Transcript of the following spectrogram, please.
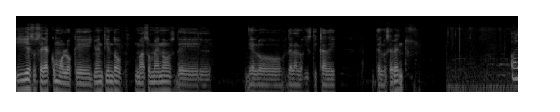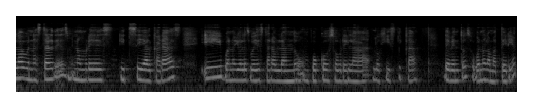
Y eso sería como lo que yo entiendo más o menos del, de, lo, de la logística de, de los eventos. Hola, buenas tardes. Mi nombre es Itzi Alcaraz y bueno, yo les voy a estar hablando un poco sobre la logística de eventos o bueno, la materia.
